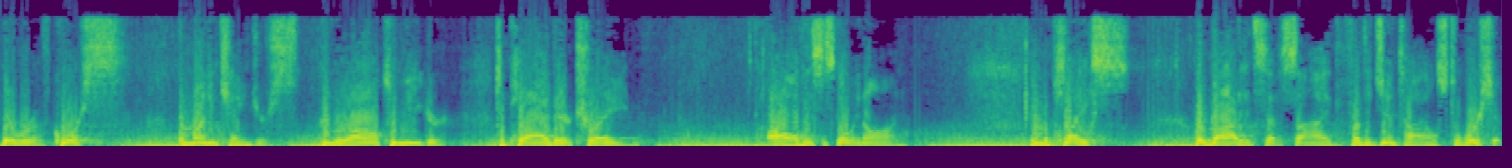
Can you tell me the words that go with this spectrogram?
there were, of course, the money changers who were all too eager to ply their trade. All this is going on in the place where God had set aside for the Gentiles to worship.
